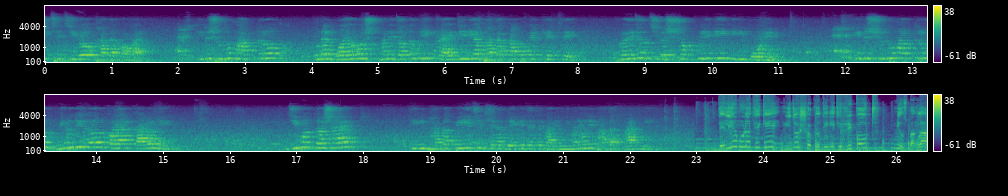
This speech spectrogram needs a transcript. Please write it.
ইচ্ছে ছিল ভাতা পাওয়ার। কিন্তু শুধুমাত্র ওনার বয়স মানে যতগুলি ক্রাইটেরিয়া ভাতা প্রাপকের ক্ষেত্রে প্রয়োজন ছিল সবগুলিতেই তিনি পড়েন। কিন্তু শুধুমাত্র বিরোধী দল করার কারণে জীবদ্দশায় তিনি ভাতা পেয়েছেন সেটা দেখে যেতে পারেননি মানে উনি ভাতা পাননি। তেলিয়ামুড়া থেকে নিজস্ব প্রতিনিধির রিপোর্ট নিউজ বাংলা।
